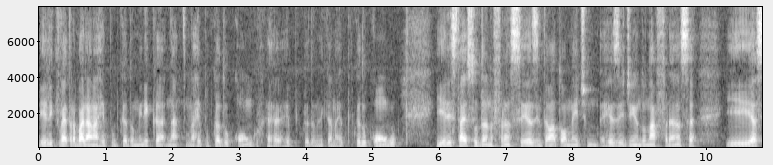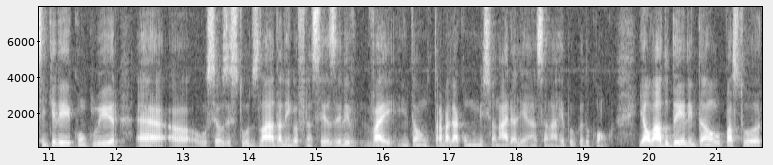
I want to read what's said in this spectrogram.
ele que vai trabalhar na República Dominicana, na, na República do Congo, República Dominicana, na República do Congo, e ele está estudando francês, então atualmente residindo na França. E assim que ele concluir é, os seus estudos lá da língua francesa, ele vai então trabalhar como missionário aliança na República do Congo. E ao lado dele, então, o pastor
